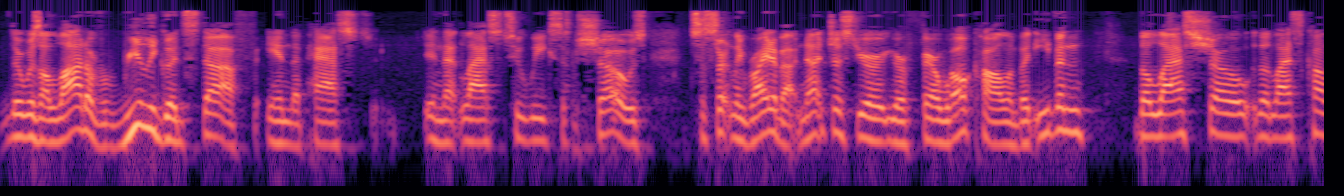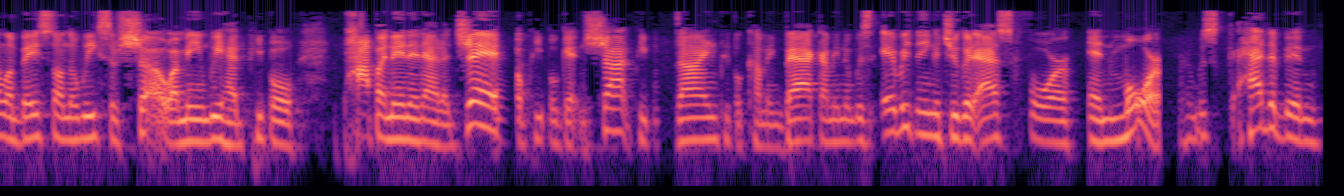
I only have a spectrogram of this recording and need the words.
there was a lot of really good stuff in the past in that last two weeks of shows to certainly write about. Not just your your farewell column, but even the last show, the last column based on the weeks of show. I mean, we had people popping in and out of jail, people getting shot, people dying, people coming back. I mean, it was everything that you could ask for and more. It was had to have been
